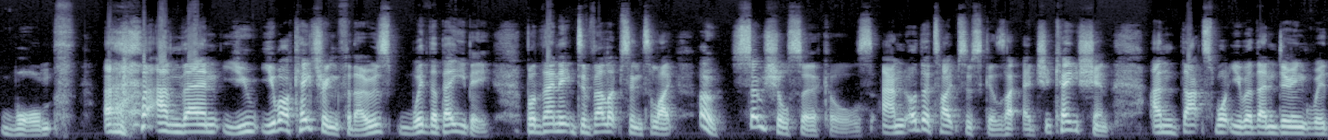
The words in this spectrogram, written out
warmth. Uh, and then you you are catering for those with a baby but then it develops into like oh social circles and other types of skills like education and that's what you were then doing with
